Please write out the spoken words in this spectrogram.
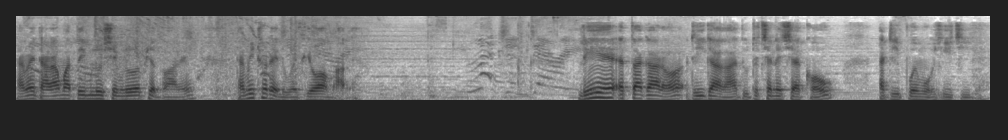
ဒါပေမဲ့ဒါတော့မှသိမလို့ရှင်မလို့ဖြစ်သွားတယ်ဒါပေမဲ့ထွက်တယ်လို့ပဲပြောရမှာပဲ လင်းရဲ့အသက်ကတော့အဓိကကသူတစ်ချက်တစ်ချက်ခုတ်အဒီပွင့်မှုအရေးကြီးတယ်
